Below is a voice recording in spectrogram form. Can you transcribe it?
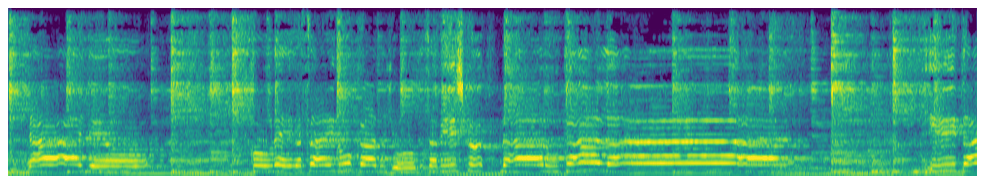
見ないでよ。これが最後かのようで寂しくなるから。言いたくない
